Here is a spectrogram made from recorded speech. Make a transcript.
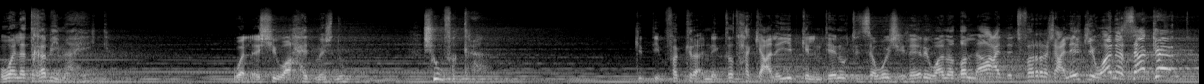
ولد غبي ما هيك؟ ولا شي واحد مجنون؟ شو مفكرة؟ كنت مفكرة إنك تضحكي علي بكلمتين وتتزوجي غيري وأنا ضل قاعد أتفرج عليكي وأنا ساكت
